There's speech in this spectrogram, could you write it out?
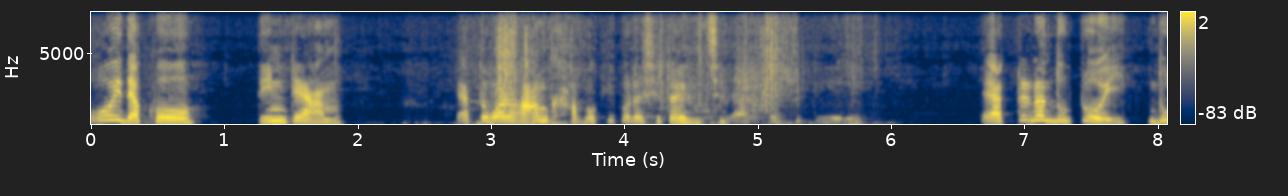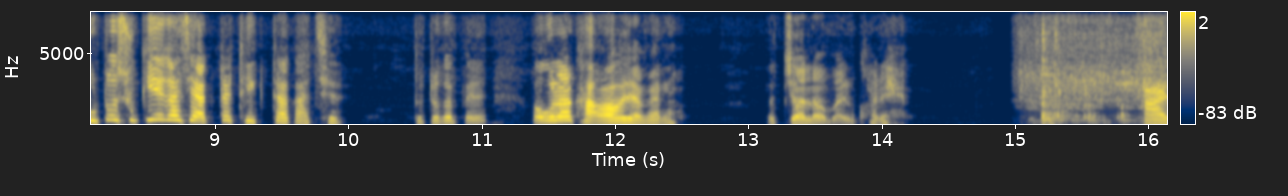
ওই দেখো তিনটে আম। এত বড় আম খাব কি করে সেটাই হচ্ছে একটা না দুটোই দুটো শুকিয়ে গেছে একটা ঠিকঠাক আছে। দুটোকে পেরে ওগুলো আর খাওয়াও যাবে না। তো চলো আবার ঘরে। আর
